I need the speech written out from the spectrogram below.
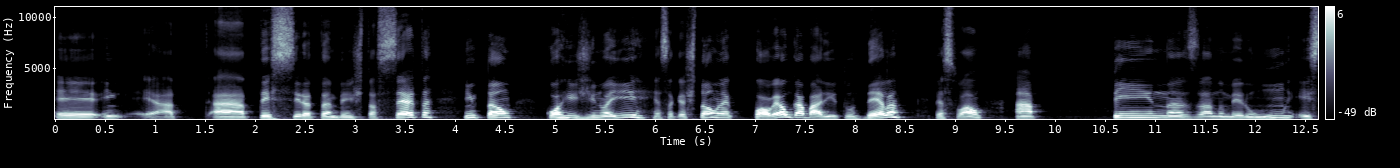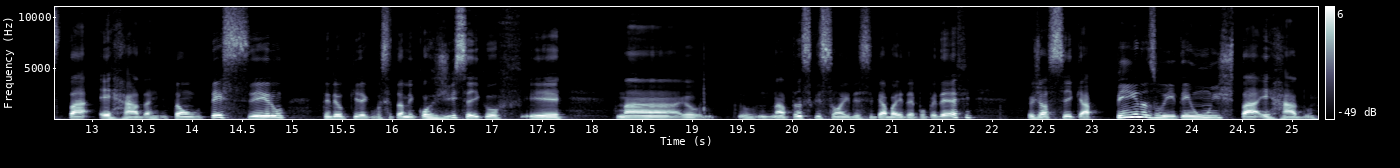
é, é, a, a terceira também está certa, então corrigindo aí essa questão, né? Qual é o gabarito dela, pessoal? Apenas a número 1 um está errada. Então, o terceiro, entendeu? Eu queria que você também corrigisse aí, que eu, eh, na, eu, na transcrição aí desse gabarito para o PDF, eu já sei que apenas o item 1 está errado.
